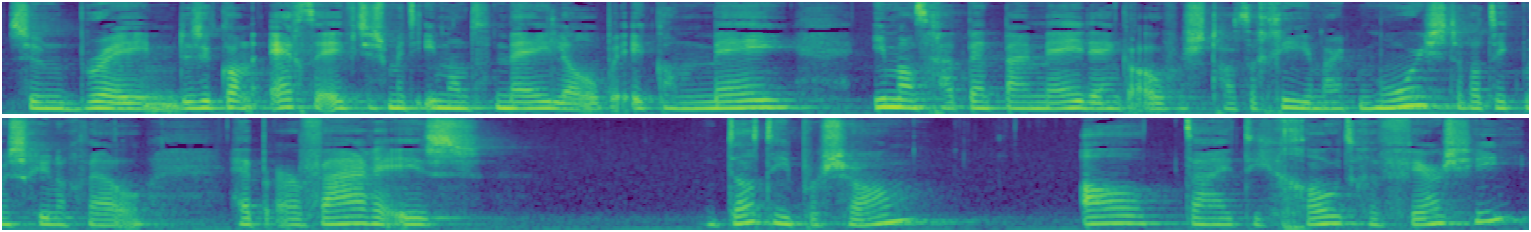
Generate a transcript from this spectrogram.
zijn brain. Dus ik kan echt eventjes met iemand meelopen. Ik kan mee, iemand gaat met mij meedenken over strategieën. Maar het mooiste wat ik misschien nog wel heb ervaren is dat die persoon altijd die grotere versie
